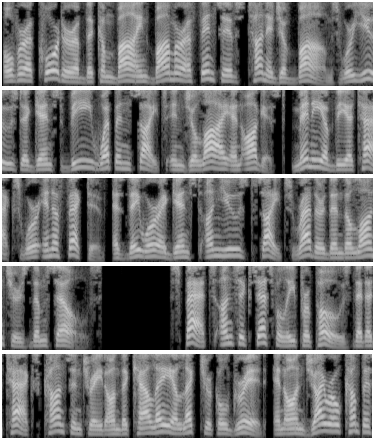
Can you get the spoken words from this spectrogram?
over a quarter of the combined bomber offensive's tonnage of bombs were used against V weapon sites in July and August. Many of the attacks were ineffective, as they were against unused sites rather than the launchers themselves. Spaatz unsuccessfully proposed that attacks concentrate on the Calais electrical grid, and on gyrocompass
